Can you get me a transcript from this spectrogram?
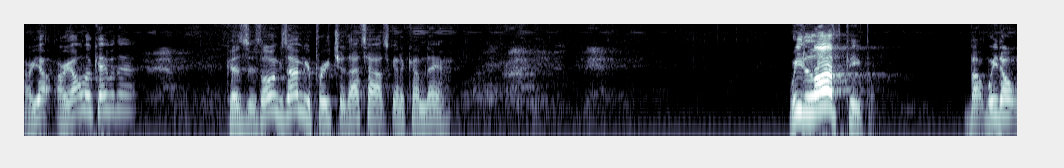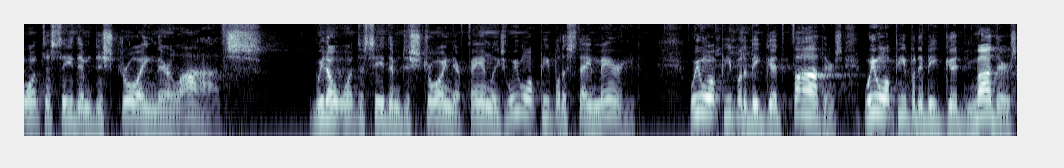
Are y'all, are y'all okay with that? Because as long as I'm your preacher, that's how it's going to come down. We love people, but we don't want to see them destroying their lives. We don't want to see them destroying their families. We want people to stay married. We want people to be good fathers. We want people to be good mothers.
